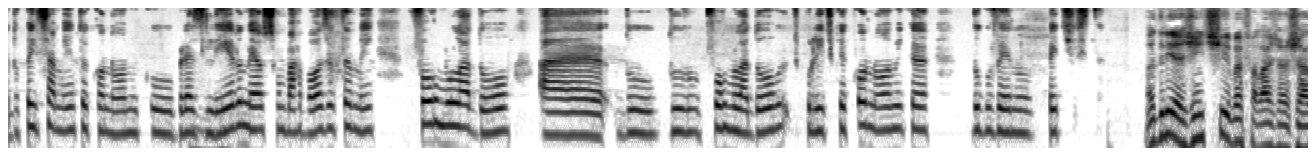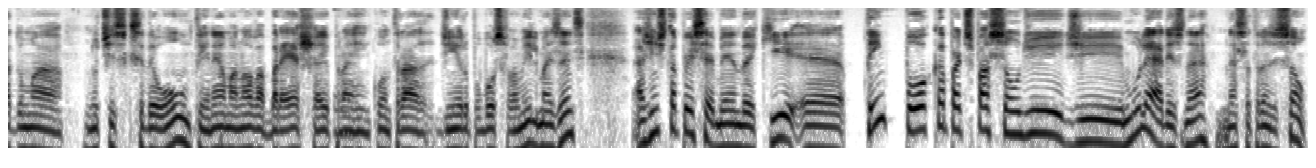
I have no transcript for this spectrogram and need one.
do pensamento econômico brasileiro. Uhum. Nelson Barbosa também formulador uh, do, do formulador de política econômica do governo petista. Adri, a gente vai falar já já de uma notícia que você deu ontem, né? Uma nova brecha aí para encontrar dinheiro para o Bolsa Família, mas antes, a gente está percebendo aqui, é, tem pouca participação de, de mulheres, né? Nessa transição.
